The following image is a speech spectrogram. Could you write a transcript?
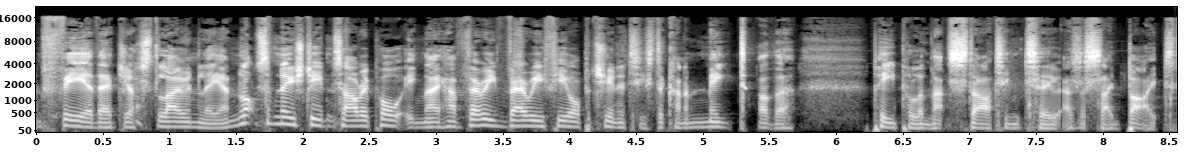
and fear they're just lonely. And lots of new students are reporting they have very, very few opportunities to kind of meet other people, and that's starting to, as I say, bite.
